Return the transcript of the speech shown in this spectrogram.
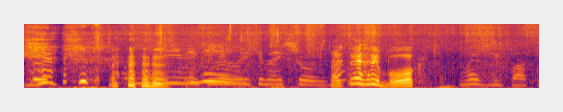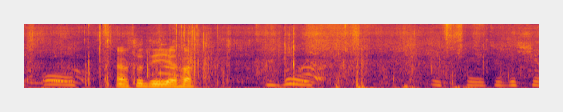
який великий знайшов. А це грибок. Папі. О, А туди його. бух. І це туди ще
